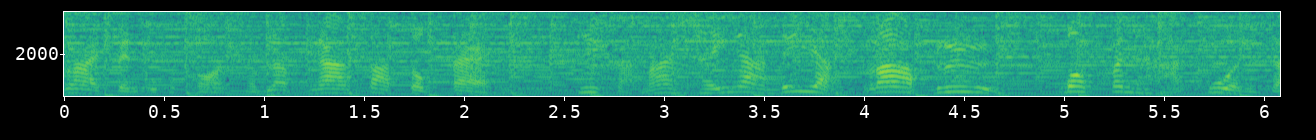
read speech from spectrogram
กลายเป็นอุปกรณ์สำหรับงานตัดตกแต่ง ที่สามารถใช้งานได้อย่างราบรื่นหมดปัญหากวนใจ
